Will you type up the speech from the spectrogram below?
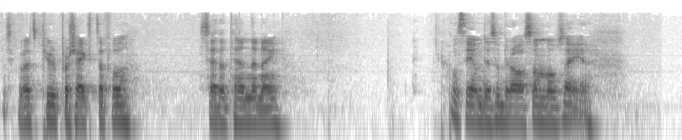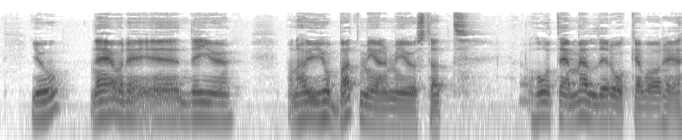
Det ska vara ett kul projekt att få sätta tänderna i. Och se om det är så bra som de säger. Jo, nej och det, eh, det är ju... Man har ju jobbat mer med just att HTML det råkar vara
